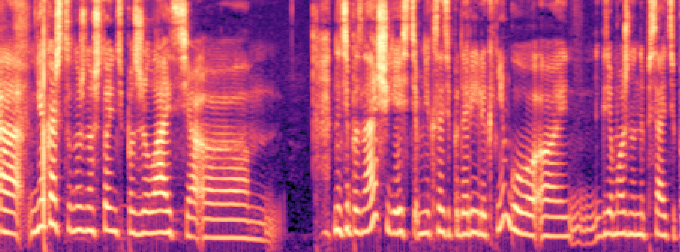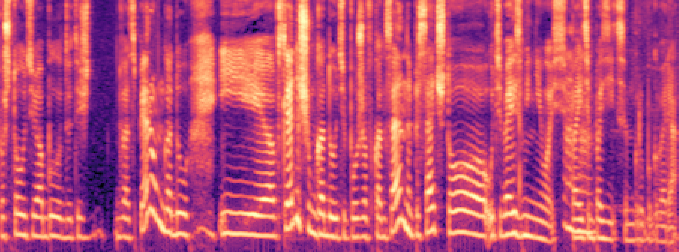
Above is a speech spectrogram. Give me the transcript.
А, Мне кажется, нужно что-нибудь пожелать. а, Ну, типа, знаешь, есть... Мне, кстати, подарили книгу, а, где можно написать, типа, что у тебя было в 2021 году, и в следующем году, типа, уже в конце написать, что у тебя изменилось по Мгм. этим позициям, грубо говоря.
